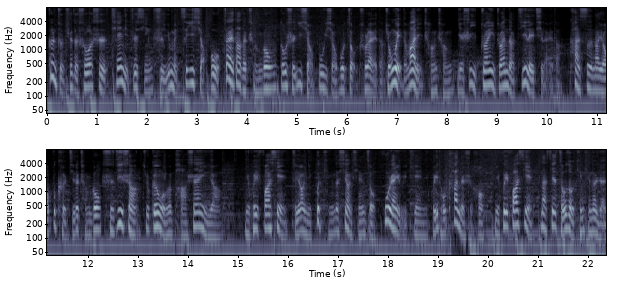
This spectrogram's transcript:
更准确的说是千里之行始于每次一小步。再大的成功都是一小步一小步走出来的，雄伟的万里长城也是一砖一砖的积累起来的。看似那遥不可及的成功，实际上就跟我们爬山一样。你会发现，只要你不停地向前走，忽然有一天你回头看的时候，你会发现那些走走停停的人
